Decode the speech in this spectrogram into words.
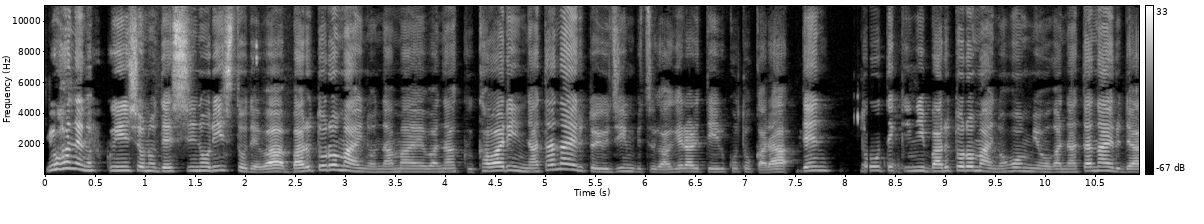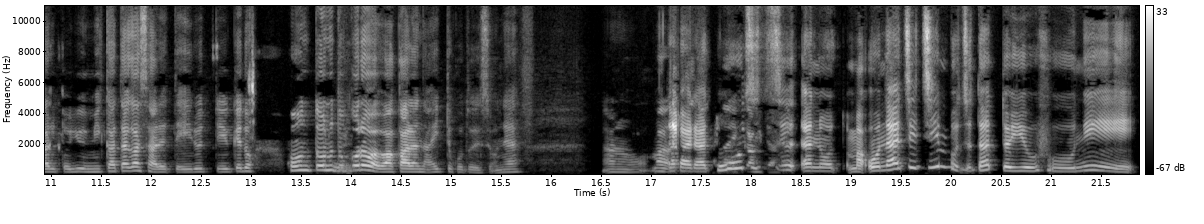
ヨハネの福音書の弟子のリストでは、バルトロマイの名前はなく、代わりにナタナエルという人物が挙げられていることから、伝統的にバルトロマイの本名がナタナエルであるという見方がされているっていうけど、本当のところはわからないってことですよね。あの、まあ、だから当日、あの、まあ、同じ人物だというふうに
